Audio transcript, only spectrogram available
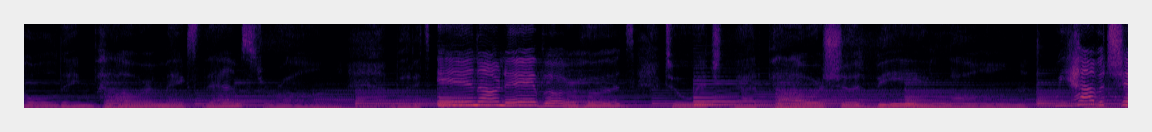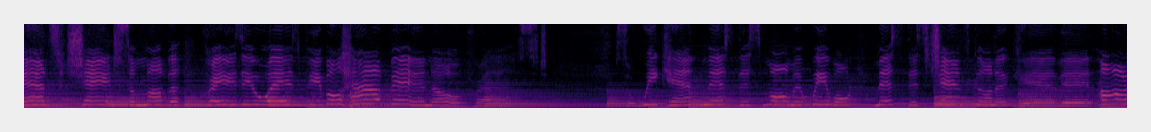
holding power makes them strong, but it's in our neighborhoods to which that power should belong. Have a chance to change some of the crazy ways people have been oppressed. So we can't miss this moment, we won't miss this chance, gonna give it our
